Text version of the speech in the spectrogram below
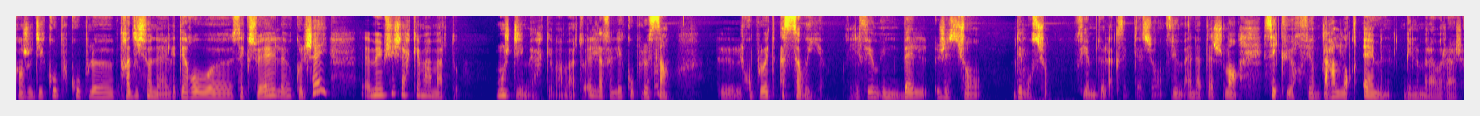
quand je dis couple couple traditionnel hétérosexuel كل شيء ما يمشيش يحكي مع مرته مش ديما يحكي مع مرته الا في لي كوبل سان الكوبلوات السويه اللي فيهم اون بيل جيستيون ديموسيون فيهم de l'acceptation فيهم un attachement sécure فيهم تعلق آمن بين المرأة والراجل.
